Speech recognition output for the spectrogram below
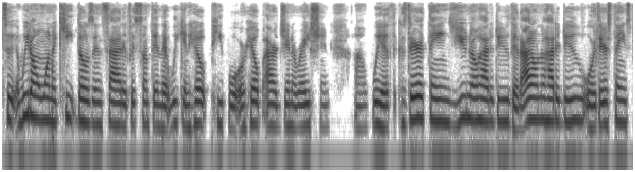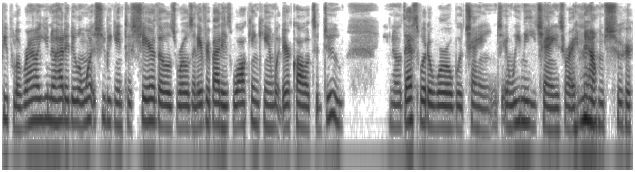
to we don't want to keep those inside if it's something that we can help people or help our generation uh, with because there are things you know how to do that I don't know how to do or there's things people around you know how to do. And once you begin to share those roles and everybody's walking in what they're called to do you know that's where the world will change and we need change right now I'm sure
